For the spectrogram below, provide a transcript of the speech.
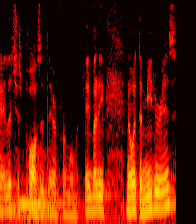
Okay, let's just pause it there for a moment. Anybody know what the meter is?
